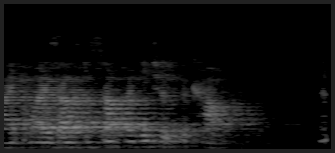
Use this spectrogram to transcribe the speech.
Likewise, after supper, he took the cup, and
